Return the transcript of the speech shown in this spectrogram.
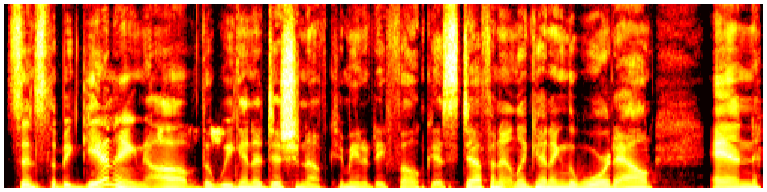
since the beginning of the weekend edition of Community Focus. Definitely getting the word out and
